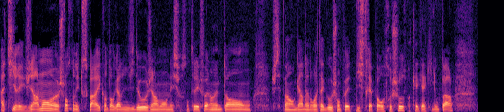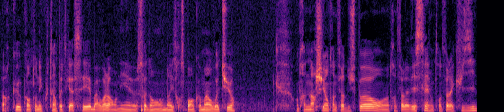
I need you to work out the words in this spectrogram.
attirer. Généralement, euh, je pense qu'on est tous pareils quand on regarde une vidéo. Généralement, on est sur son téléphone en même temps. On, je sais pas, on regarde à droite à gauche. On peut être distrait par autre chose, par quelqu'un qui nous parle. Alors que quand on écoute un podcast, c'est bah voilà, on est euh, soit dans, les transports en commun, en voiture, en train de marcher, en train de faire du sport, en train de faire la vaisselle, en train de faire la cuisine.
